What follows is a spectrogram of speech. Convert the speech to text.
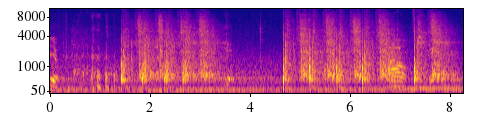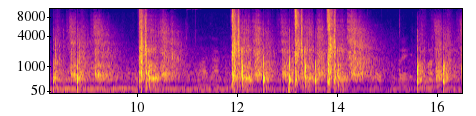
are you? wow. Okay.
